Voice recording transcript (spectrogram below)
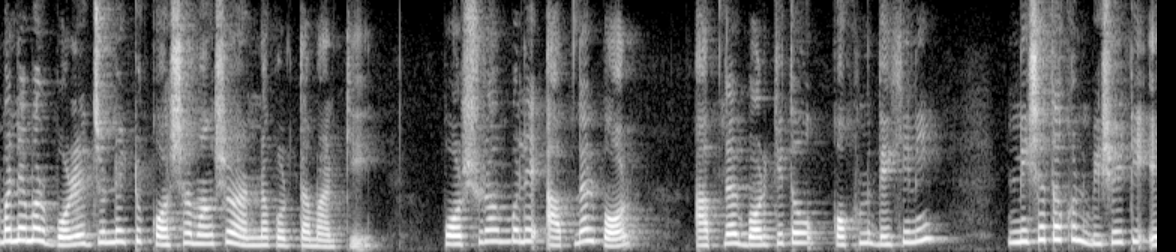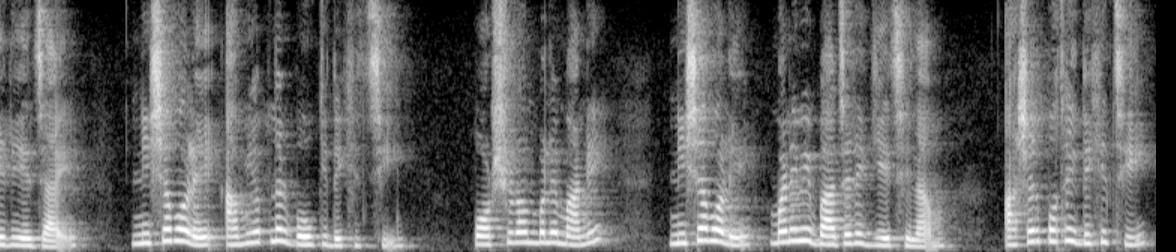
মানে আমার বরের জন্য একটু কষা মাংস রান্না করতাম আর কি। পরশুরাম বলে, আপনার বর? আপনার বরকে তো কখনো দেখিনি? নিশা তখন বিষয়টি এড়িয়ে যায়। নিশা বলে, আমি আপনার বউকে দেখেছি। পরশুরাম বলে মানে? নিশা বলে মানে আমি বাজারে গিয়েছিলাম। আসার পথেই দেখেছি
